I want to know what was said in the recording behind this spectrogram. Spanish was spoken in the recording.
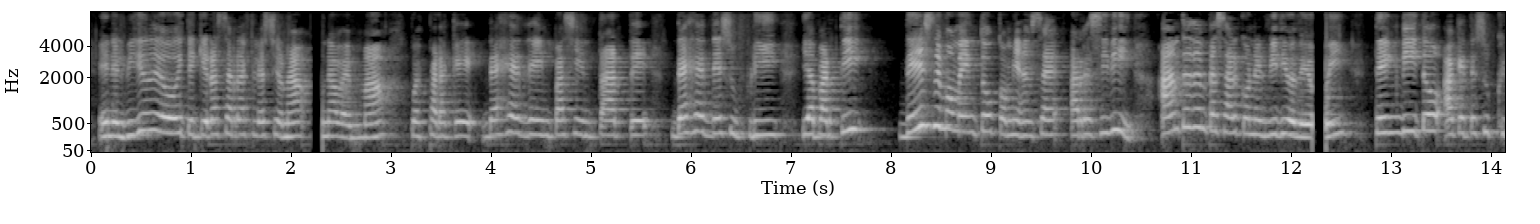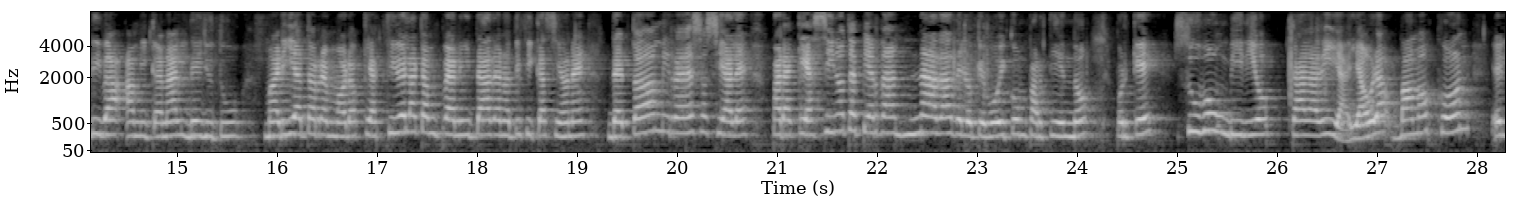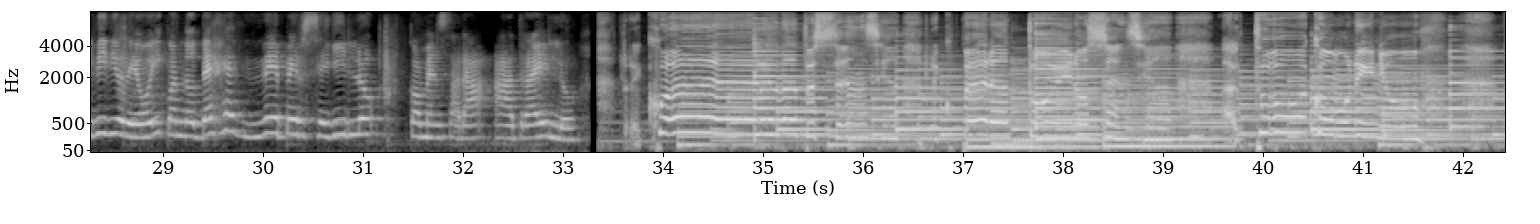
En el vídeo de hoy te quiero hacer reflexionar una vez más, pues para que dejes de impacientarte, dejes de sufrir y a partir de ese momento comiences a recibir. Antes de empezar con el vídeo de hoy, te invito a que te suscribas a mi canal de YouTube, María Torres Moros, que active la campanita de notificaciones de todas mis redes sociales para que así no te pierdas nada de lo que voy compartiendo, porque subo un vídeo cada día. Y ahora vamos con el vídeo de hoy. Cuando dejes de perseguirlo, comenzará a atraerlo. Recuerda tu esencia, recupera tu inocencia, actúa como niño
